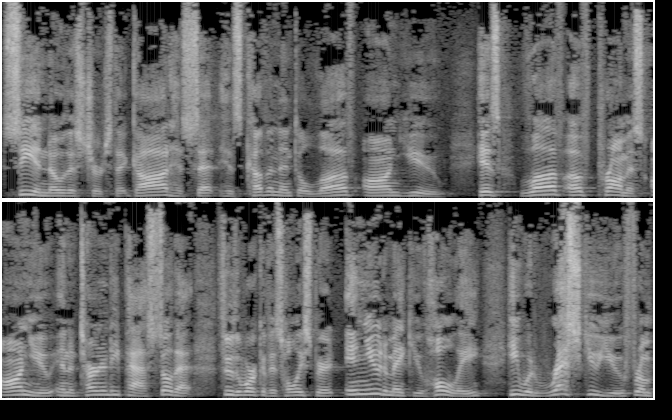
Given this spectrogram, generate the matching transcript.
See and know this, church, that God has set his covenantal love on you his love of promise on you in eternity past, so that through the work of his Holy Spirit in you to make you holy, he would rescue you from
